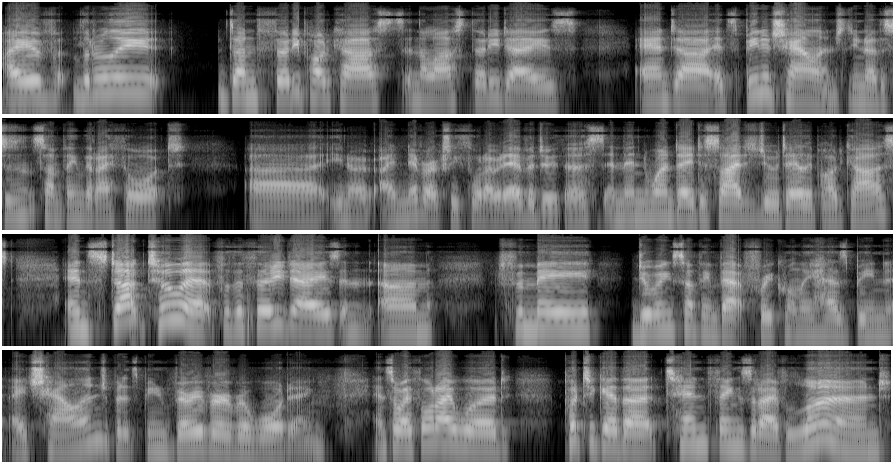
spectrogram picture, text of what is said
I have literally done 30 podcasts in the last 30 days, and uh, it's been a challenge. You know, this isn't something that I thought, uh, you know, I never actually thought I would ever do this. And then one day decided to do a daily podcast and stuck to it for the 30 days. And um, for me, doing something that frequently has been a challenge, but it's been very, very rewarding. And so I thought I would put together 10 things that I've learned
